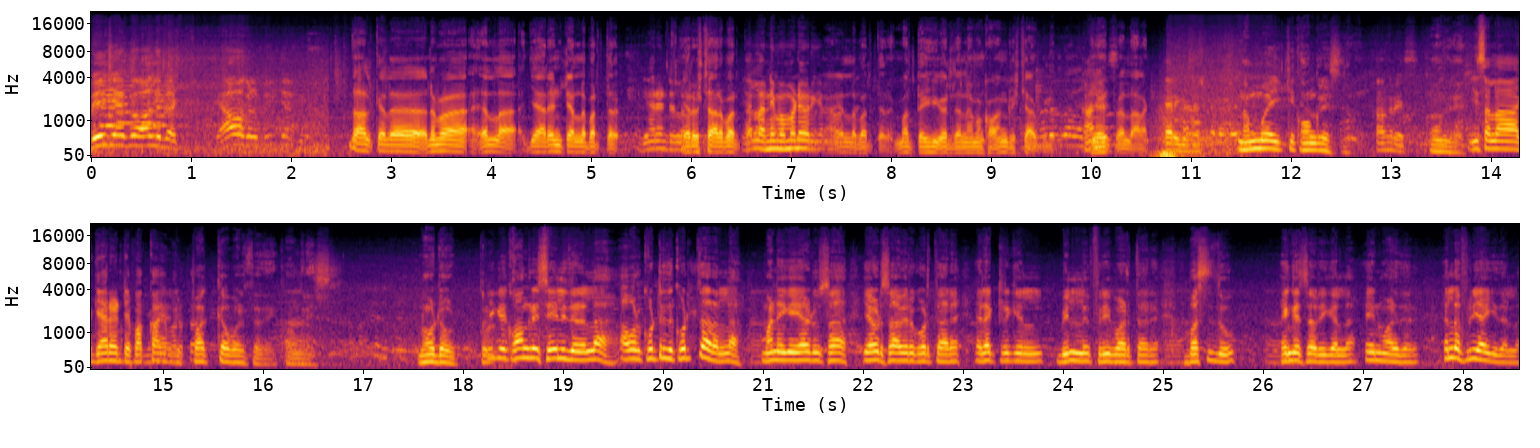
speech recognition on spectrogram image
B J P all the best ಯಾವಾಗಲೂ ಬಿ ಜೆ ಪಿ ನಾಲ್ಕೆಲ್ಲ ನಮ್ಮ ಎಲ್ಲ ಗ್ಯಾರಂಟಿ ಎಲ್ಲ ಬರ್ತಾರೆ ಗ್ಯಾರಂಟಿ ಎರಡು ಸ್ಟಾರ್ ಬರ್ತಾರೆ ಎಲ್ಲ ನಿಮ್ಮ ಮನೆಯವರಿಗೆ? ಎಲ್ಲ ಬರ್ತಾರೆ ಮತ್ತೆ ಇವರೆಲ್ಲ ನಮ್ಮ ಕಾಂಗ್ರೆಸ್ ಆಗ್ಬಿಡು ಯಾರಿಗೆ ಸರ್? ನಮ್ಮ ಈಕೆ ಕಾಂಗ್ರೆಸ್. ಕಾಂಗ್ರೆಸ್. ಕಾಂಗ್ರೆಸ್. ಈ ಸಲ ಗ್ಯಾರಂಟಿ ಪಕ್ಕ ಪಕ್ಕ ಬರ್ತದೆ ಕಾಂಗ್ರೆಸ್. ನೋ ಡೌಟ್ ಈಗ ಕಾಂಗ್ರೆಸ್ ಹೇಳಿದಾರಲ್ಲ ಅವರು ಕೊಟ್ಟಿದ್ದು ಕೊಡ್ತಾರಲ್ಲ. ಮನೆಗೆ ಎರಡು ಸಾ ಎರಡು ಸಾವಿರ ಕೊಡ್ತಾರೆ ಎಲೆಕ್ಟ್ರಿಕಲ್ ಬಿಲ್ ಫ್ರೀ ಮಾಡ್ತಾರೆ ಬಸ್ದು ಹೆಂಗಸವರಿಗೆಲ್ಲ ಏನು ಮಾಡಿದ್ದಾರೆ? ಎಲ್ಲ ಫ್ರೀ ಆಗಿದೆಲ್ಲ.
